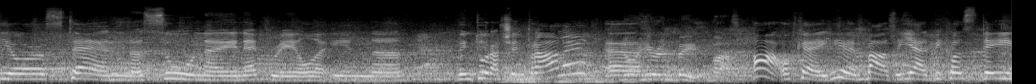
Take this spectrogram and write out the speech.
your stand soon in April in uh, Ventura Centrale. Uh, no, here in BASE. Ah, okay, here in BASE, yeah, because they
